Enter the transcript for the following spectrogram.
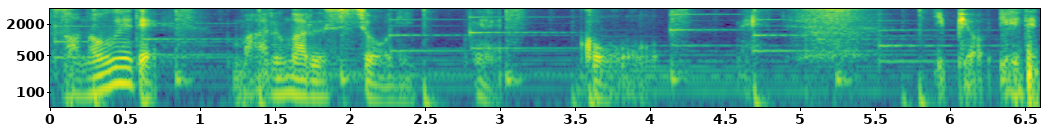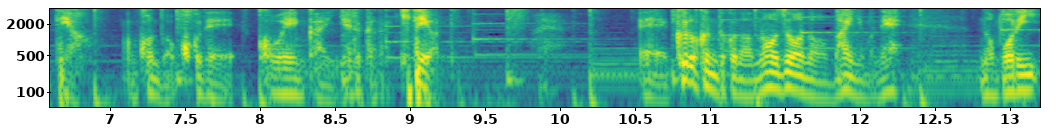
その上でまるまる市長にねこうね一票入れてってよ。今度ここで講演会やるから来てよって、えー、黒くんとこの農場の前にもね上り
